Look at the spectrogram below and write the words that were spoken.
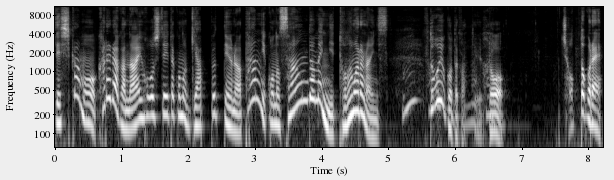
でしかも彼らが内包していたこのギャップっていうのは単にこのサウンド面にとどまらないんです。ん？どういうことかっていうはと、ちょっとこれ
